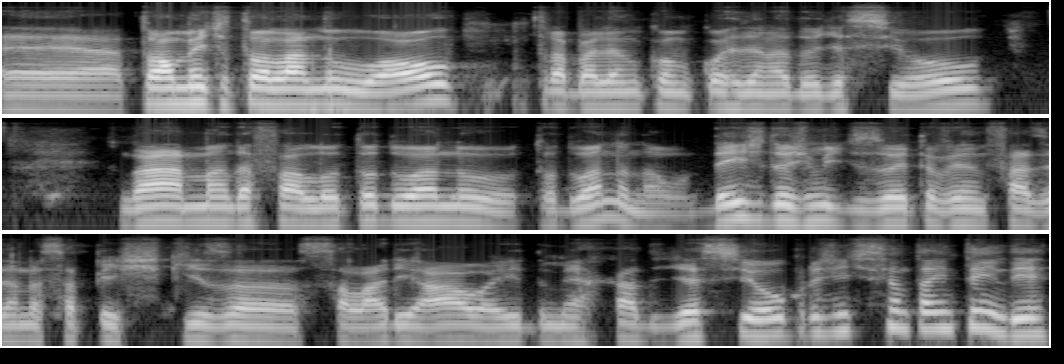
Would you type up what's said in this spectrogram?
é, atualmente eu estou lá no UOL, trabalhando como coordenador de SEO. Igual a Amanda falou, todo ano, todo ano não, desde 2018 eu venho fazendo essa pesquisa salarial aí do mercado de SEO para a gente tentar entender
